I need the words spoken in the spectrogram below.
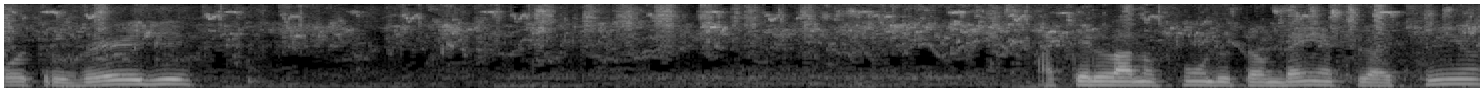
Outro verde. Aquele lá no fundo também é filhotinho.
